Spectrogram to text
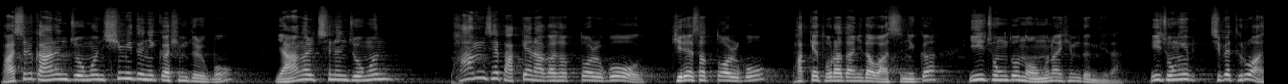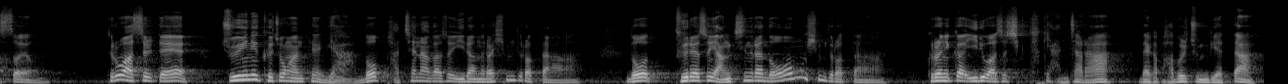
밭을 가는 종은 힘이 드니까 힘들고 양을 치는 종은 밤새 밖에 나가서 떨고 길에서 떨고 밖에 돌아다니다 왔으니까 이 종도 너무나 힘듭니다. 이 종이 집에 들어왔어요. 들어왔을 때 주인이 그 종한테 야, 너 밭에 나가서 일하느라 힘들었다. 너 들에서 양치느라 너무 힘들었다. 그러니까 이리 와서 식탁에 앉아라. 내가 밥을 준비했다.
